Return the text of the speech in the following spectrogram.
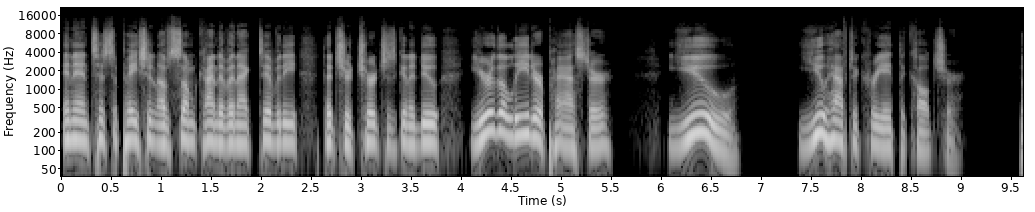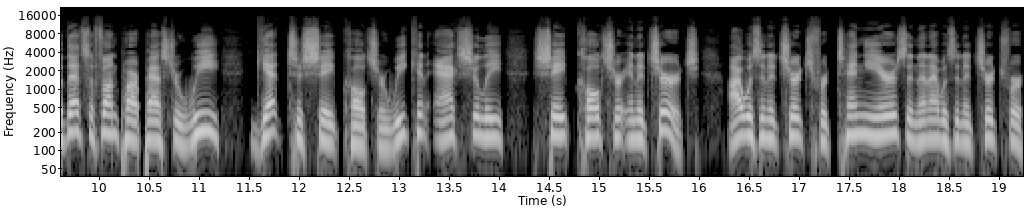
in anticipation of some kind of an activity that your church is going to do. You're the leader, pastor. You you have to create the culture. But that's the fun part, Pastor. We get to shape culture. We can actually shape culture in a church. I was in a church for 10 years, and then I was in a church for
